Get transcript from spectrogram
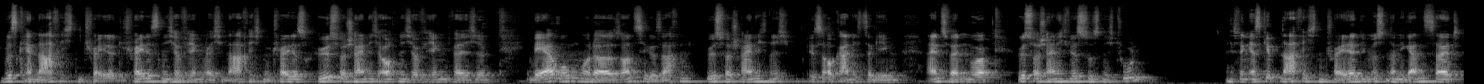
du bist kein Nachrichtentrader. Du tradest nicht auf irgendwelche Nachrichten. Du tradest höchstwahrscheinlich auch nicht auf irgendwelche Währungen oder sonstige Sachen. Höchstwahrscheinlich nicht. Ist auch gar nichts dagegen einzuwenden. Nur höchstwahrscheinlich wirst du es nicht tun. Deswegen, es gibt Nachrichtentrader, die müssen dann die ganze Zeit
